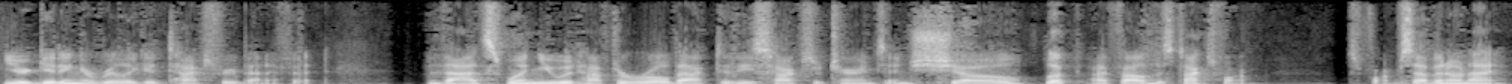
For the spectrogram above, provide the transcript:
you're getting a really good tax free benefit. That's when you would have to roll back to these tax returns and show, look, I filed this tax form. It's Form 709.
